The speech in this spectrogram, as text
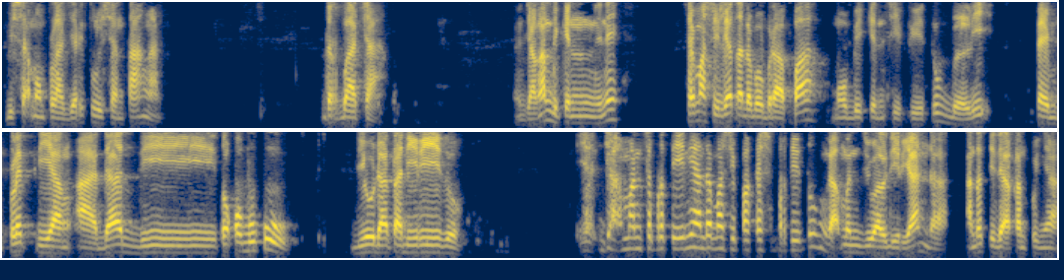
bisa mempelajari tulisan tangan terbaca. Jangan bikin ini saya masih lihat ada beberapa mau bikin CV itu beli template yang ada di toko buku. Biodata diri itu. Ya zaman seperti ini Anda masih pakai seperti itu nggak menjual diri Anda. Anda tidak akan punya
